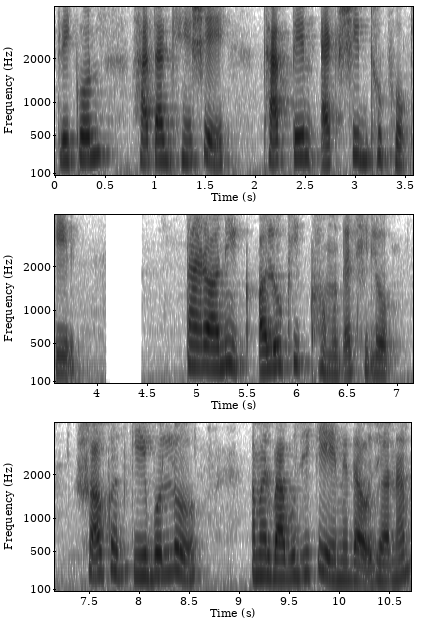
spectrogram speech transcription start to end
ত্রিকোণ হাতা ঘেঁষে থাকতেন এক সিদ্ধ ফকির। তার অনেক অলৌকিক ক্ষমতা ছিল। শওকত গিয়ে বলল, আমার বাবুজিকে এনে দাও জানাম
